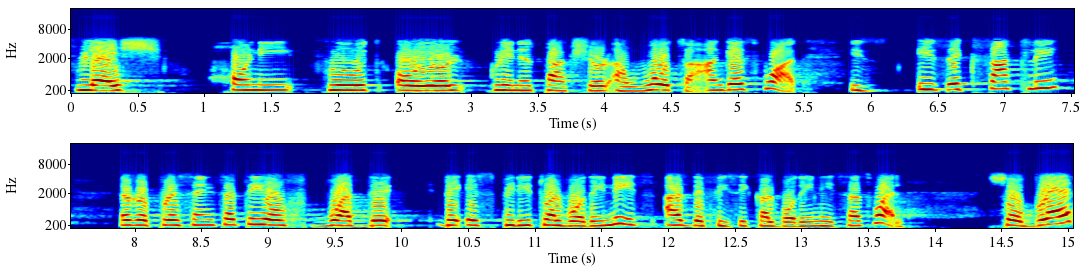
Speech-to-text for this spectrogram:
flesh, honey, fruit, oil, green pasture, and water. And guess what? Is is exactly a representative of what the the spiritual body needs as the physical body needs as well. So bread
